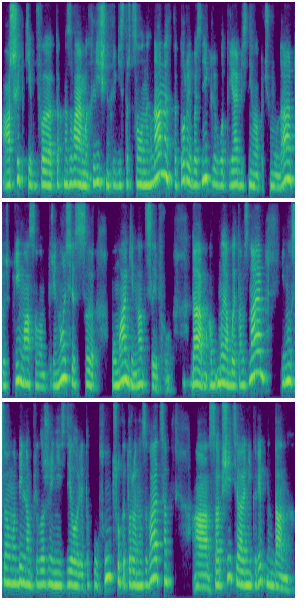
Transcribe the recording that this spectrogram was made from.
ошибки в так называемых личных регистрационных данных, которые возникли, вот я объяснила почему, да, то есть при массовом переносе с бумаги на цифру. Да, мы об этом знаем, и мы в своем мобильном приложении сделали такую функцию, которая называется а, «Сообщите о некорректных данных».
